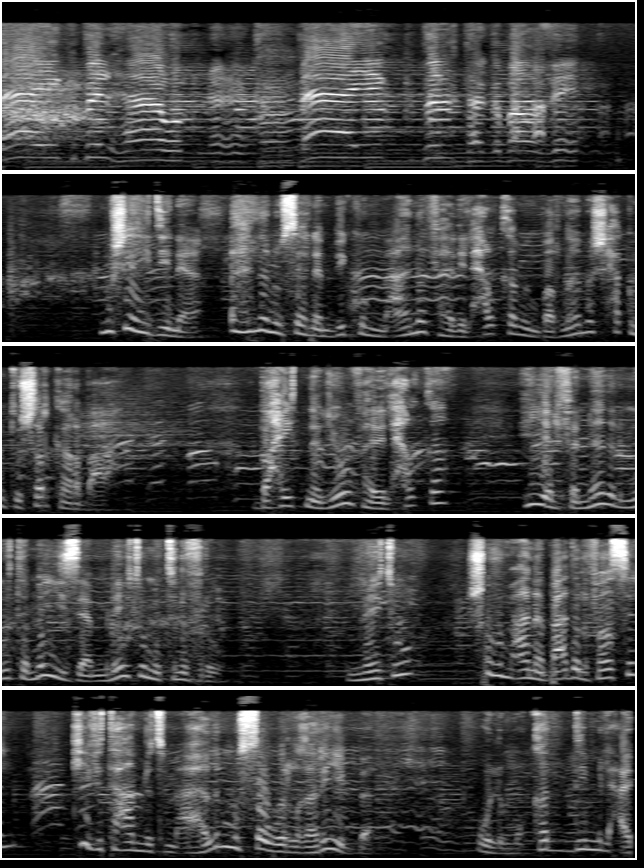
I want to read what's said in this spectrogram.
ما يقبلها ما يقبل فيه. مشاهدينا أهلا وسهلا بكم معنا في هذه الحلقة من برنامج حكمة الشركة أربعة. ضحيتنا اليوم في هذه الحلقة هي الفنانة المتميزة منيتو متنفرو. منيتو شوفوا معنا بعد الفاصل كيف تعاملت مع هذا المصور الغريب والمقدم العجيب.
